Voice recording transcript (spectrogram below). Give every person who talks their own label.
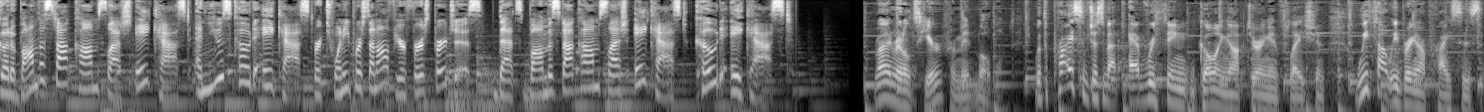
Speaker 1: Go to bombas.com slash ACAST and use code ACAST for 20% off your first purchase. That's bombas.com slash ACAST, code ACAST.
Speaker 2: Ryan Reynolds here from Mint Mobile. With the price of just about everything going up during inflation, we thought we'd bring our prices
